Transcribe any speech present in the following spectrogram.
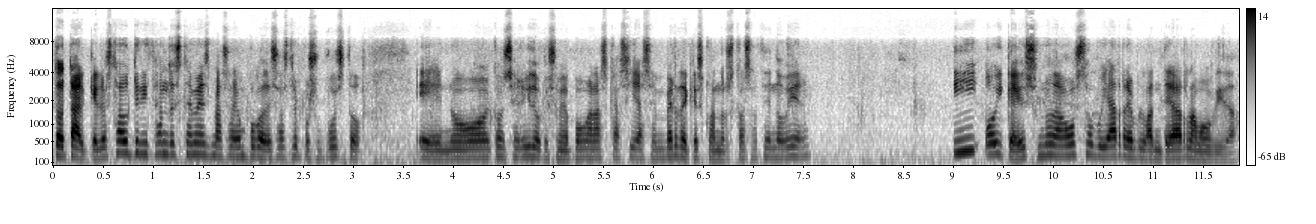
total, que lo he estado utilizando este mes, me ha salido un poco desastre, por supuesto. Eh, no he conseguido que se me pongan las casillas en verde, que es cuando lo estás haciendo bien. Y hoy, que es 1 de agosto, voy a replantear la movida.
